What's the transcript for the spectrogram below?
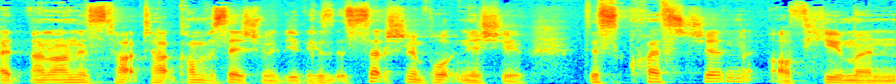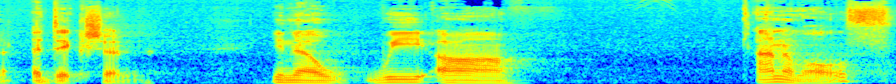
an honest heart to heart conversation with you because it's such an important issue. This question of human addiction. You know, we are animals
